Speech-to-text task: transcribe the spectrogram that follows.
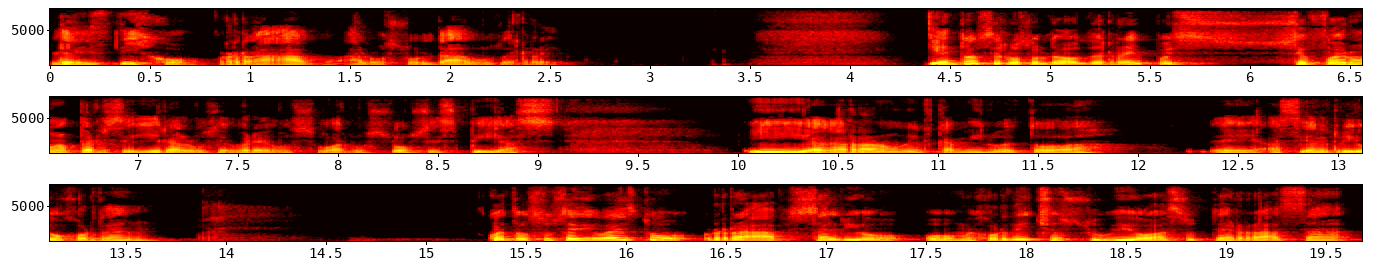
Les dijo Raab a los soldados del rey. Y entonces los soldados del rey, pues se fueron a perseguir a los hebreos o a los dos espías y agarraron el camino de toda eh, hacia el río Jordán. Cuando sucedió esto, Raab salió, o mejor dicho, subió a su terraza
